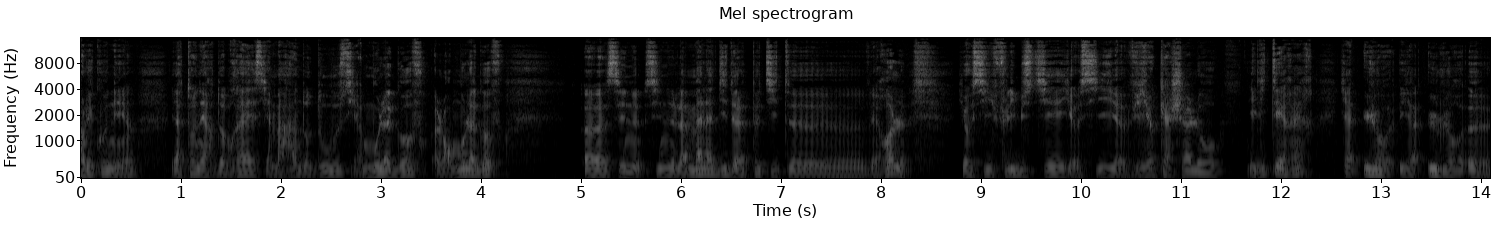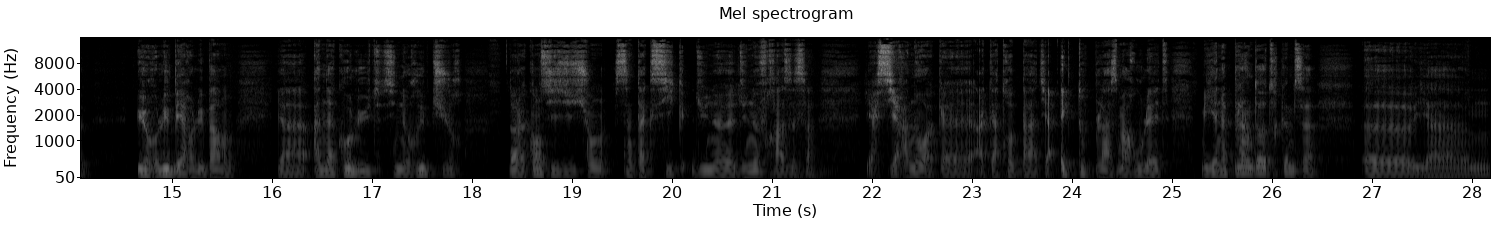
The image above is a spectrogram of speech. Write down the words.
on les connaît. hein. Il y a Tonnerre de Brest, il y a Marin d'eau douce, il y a gaufre. Alors, euh, c'est la maladie de la petite euh, vérole. Il y a aussi Flibustier, il y a aussi euh, Vieux Cachalot. Et littéraire, il y a, Ur, il y a Ulur- euh, Hurluberlu, pardon. Il y a anacolute, c'est une rupture dans la constitution syntaxique d'une phrase, ça. Il y a Cyrano à quatre pattes, il y a Ectoplasme à roulette, mais il y en a plein d'autres comme ça. Euh, il y a hum,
